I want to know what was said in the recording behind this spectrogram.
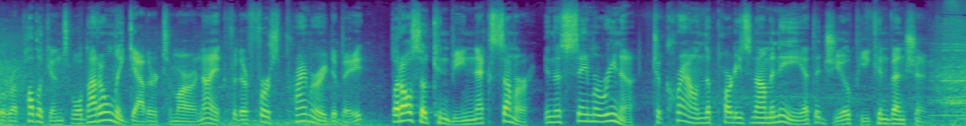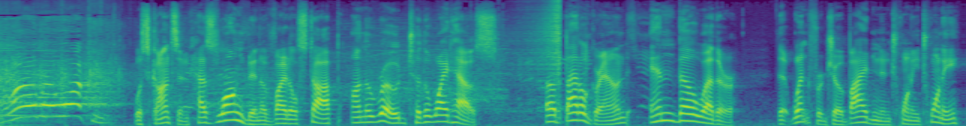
where Republicans will not only gather tomorrow night for their first primary debate, but also convene next summer in the same arena to crown the party's nominee at the GOP convention. Hello, Milwaukee. Wisconsin has long been a vital stop on the road to the White House, a battleground and bellwether that went for Joe Biden in 2020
